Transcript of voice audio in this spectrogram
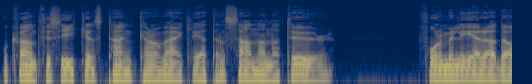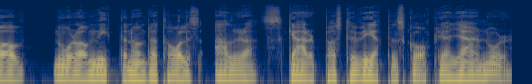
och kvantfysikens tankar om verklighetens sanna natur formulerade av några av 1900-talets allra skarpaste vetenskapliga hjärnor.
